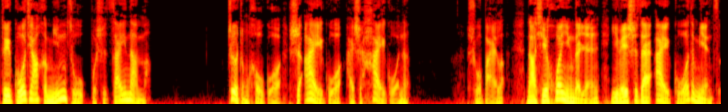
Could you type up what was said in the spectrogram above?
对国家和民族不是灾难吗？这种后果是爱国还是害国呢？说白了，那些欢迎的人以为是在爱国的面子，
